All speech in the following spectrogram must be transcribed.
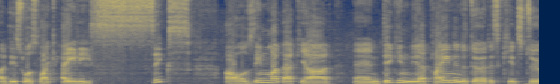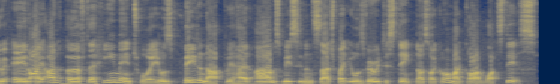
Uh, this was like 86. I was in my backyard and digging, you know, playing in the dirt as kids do, and I unearthed a He-Man toy. It was beaten up, it had arms missing and such, but it was very distinct. And I was like, oh my god, what's this?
